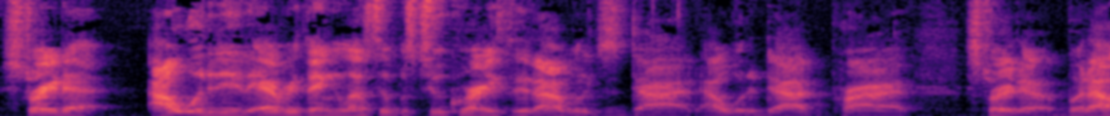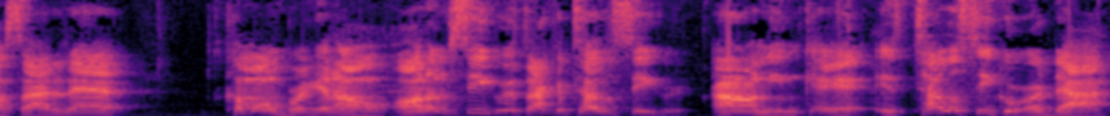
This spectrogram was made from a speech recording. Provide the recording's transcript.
Straight up. I would have did everything unless it was too crazy that I would have just died. I would have died of pride. Straight up. But outside of that, come on, bring it on. All them secrets, I could tell a secret. I don't even care. It's tell a secret or die.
